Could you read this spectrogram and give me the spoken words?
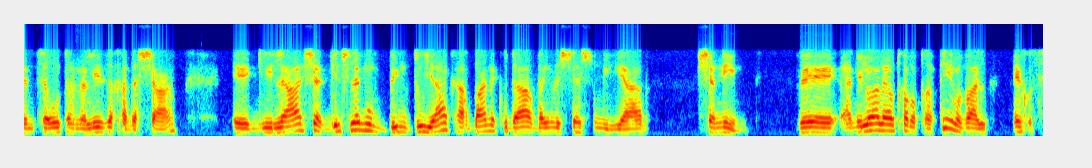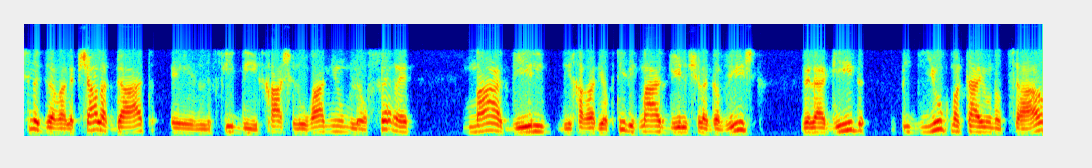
באמצעות אנליזה חדשה, אה, גילה שהגיל שלהם הוא במדויק 4.46 מיליארד שנים. ואני לא אעלה אותך בפרטים, אבל איך עושים את זה, אבל אפשר לדעת, אה, לפי דעיכה של אורניום לעופרת, מה הגיל, דעיכה רדיואקטיבית, מה הגיל של הגביש, ולהגיד בדיוק מתי הוא נוצר,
